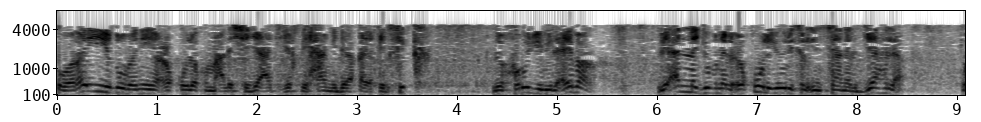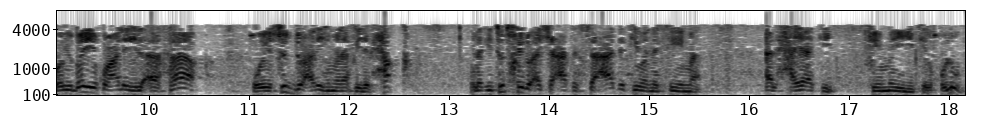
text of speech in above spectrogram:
وريضوا بني عقولكم على الشجاعة في اقتحام دقائق الفكر للخروج بالعبر لأن جبن العقول يورث الإنسان الجهل ويضيق عليه الآفاق ويسد عليه منافذ الحق والتي تدخل أشعة السعادة ونسيم الحياة في ميت القلوب.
